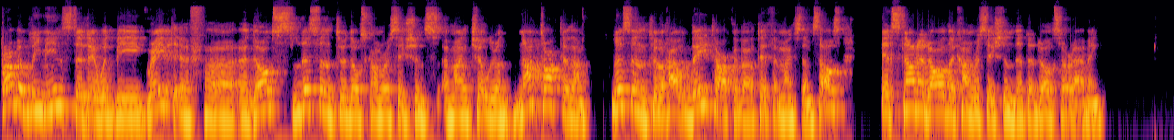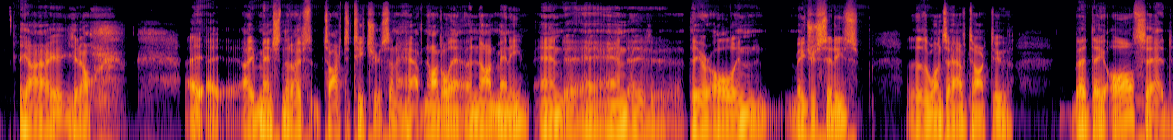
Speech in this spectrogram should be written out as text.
Probably means that it would be great if uh, adults listen to those conversations among children, not talk to them, listen to how they talk about it amongst themselves. It's not at all the conversation that adults are having. Yeah, I, you know, I, I, I, mentioned that I've talked to teachers, and I have not not many, and and uh, they are all in major cities. The ones I have talked to, but they all said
